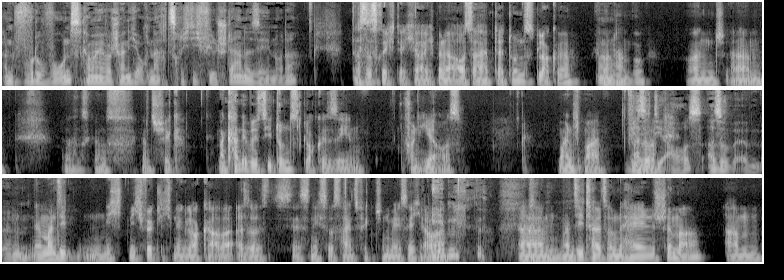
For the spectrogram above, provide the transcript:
Und wo du wohnst, kann man ja wahrscheinlich auch nachts richtig viel Sterne sehen, oder? Das ist richtig, ja. Ich bin ja außerhalb der Dunstglocke von Ah. Hamburg und ähm, das ist ganz, ganz schick. Man kann übrigens die Dunstglocke sehen von hier aus. Manchmal. Wie also sieht die aus? Also ähm, ähm, man sieht nicht, nicht wirklich eine Glocke, aber also es ist nicht so Science-Fiction-mäßig, aber ähm, man sieht halt so einen hellen Schimmer am,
